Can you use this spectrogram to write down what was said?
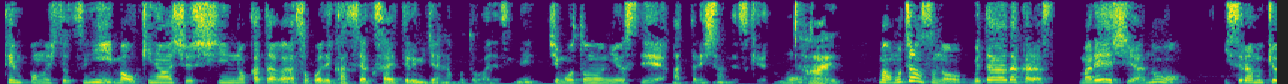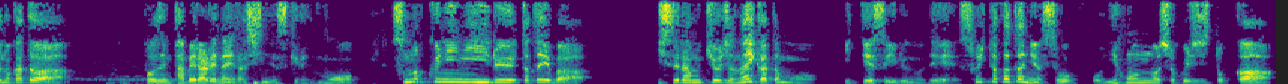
店舗の一つに、まあ沖縄出身の方がそこで活躍されてるみたいなことがですね、地元のニュースであったりしたんですけれども、はい。まあもちろんその豚だからマレーシアのイスラム教の方は当然食べられないらしいんですけれども、その国にいる、例えばイスラム教じゃない方も一定数いるので、そういった方にはすごくこう日本の食事とか、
